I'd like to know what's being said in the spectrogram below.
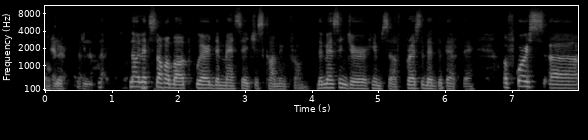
Okay. And, you know, now let's talk about where the message is coming from. The messenger himself, President Duterte. Of course, uh,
